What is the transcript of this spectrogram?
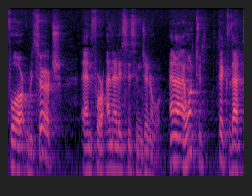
for research and for analysis in general. And I want to take that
